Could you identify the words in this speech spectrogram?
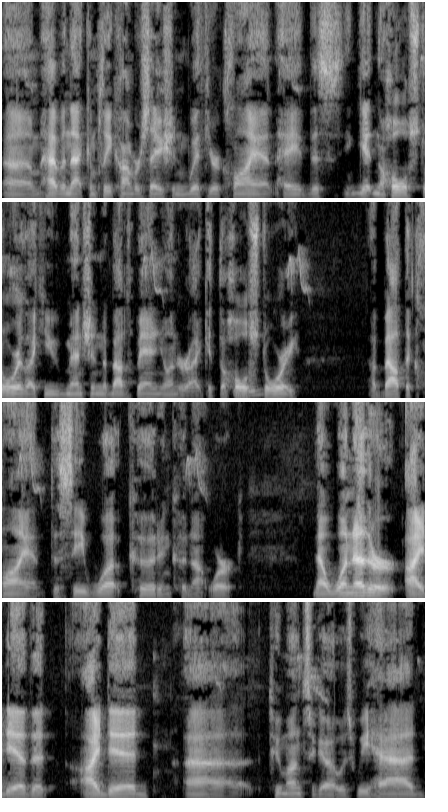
Um, having that complete conversation with your client, hey, this getting the whole story, like you mentioned about the manual underwrite, get the whole Mhm. story about the client to see what could and could not work. Now, one other idea that I did uh, two months ago was we had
